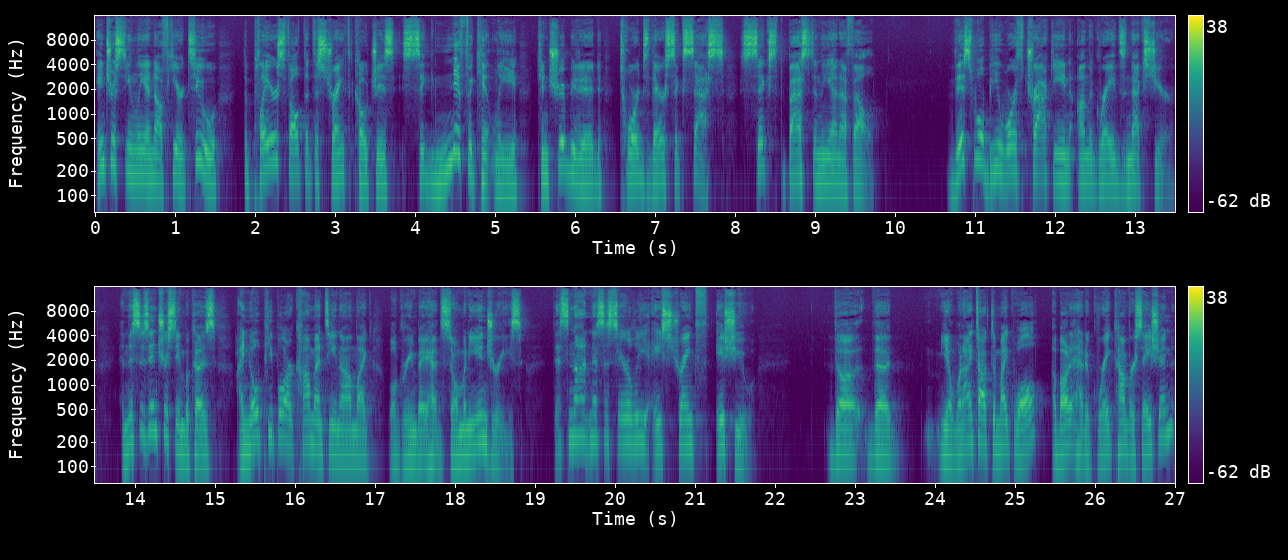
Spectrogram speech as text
Interestingly enough, here too, the players felt that the strength coaches significantly contributed towards their success sixth best in the NFL. This will be worth tracking on the grades next year. And this is interesting because I know people are commenting on, like, well, Green Bay had so many injuries. That's not necessarily a strength issue. The, the, you know, when I talked to Mike Wall about it, had a great conversation,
